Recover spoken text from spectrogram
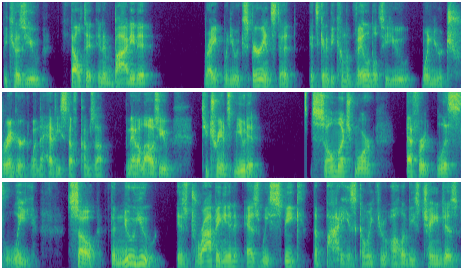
because you felt it and embodied it, right? When you experienced it, it's going to become available to you when you're triggered, when the heavy stuff comes up. And that allows you to transmute it so much more effortlessly. So the new you is dropping in as we speak. The body is going through all of these changes.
